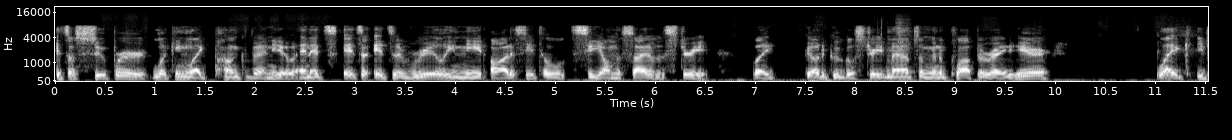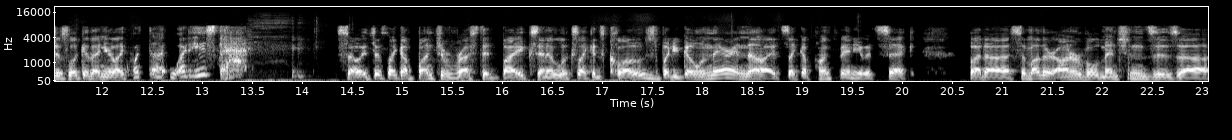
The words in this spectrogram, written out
it's a super looking like punk venue, and it's it's a, it's a really neat odyssey to see on the side of the street. Like go to Google Street Maps. I'm gonna plop it right here. Like you just look at that and you're like, what the what is that? So it's just like a bunch of rusted bikes, and it looks like it's closed, but you go in there and no, it's like a punk venue. It's sick. But uh, some other honorable mentions is uh,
